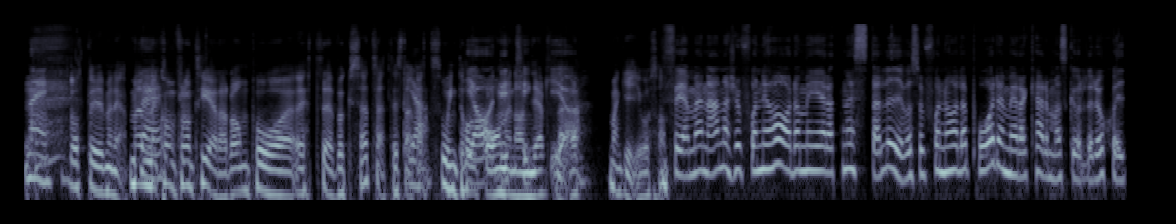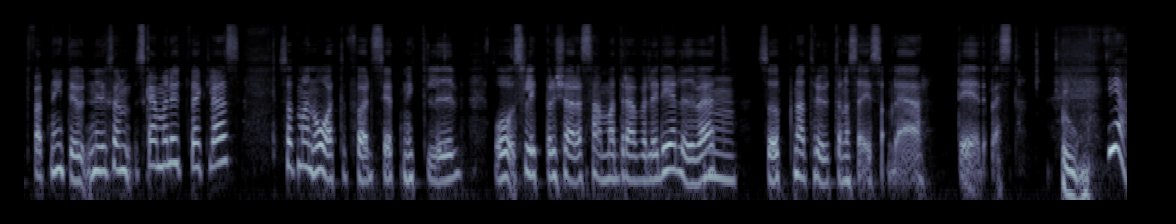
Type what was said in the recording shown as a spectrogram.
Nej. låt bli med det. Men Nej. konfrontera dem på ett eh, vuxet sätt istället. Och inte hålla Ja, på med någon jävla. Magi och sånt. För jag menar annars så får ni ha dem i ert nästa liv och så får ni hålla på det med era karmaskulder och skit för att ni inte, ni liksom, ska man utvecklas så att man återföds i ett nytt liv och slipper köra samma dravel i det livet så öppna truten och säg som det är. Det är det bästa. Boom. Ja,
